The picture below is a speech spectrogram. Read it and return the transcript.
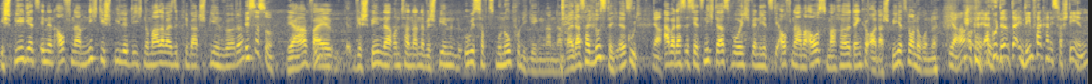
ich spiele jetzt in den Aufnahmen nicht die Spiele, die ich normalerweise privat spielen würde. Ist das so? Ja, weil wir spielen da untereinander, wir spielen Ubisofts Monopoly gegeneinander, weil das halt lustig ist. Gut, ja. Aber das ist jetzt nicht das, wo ich, wenn ich jetzt die Aufnahme ausmache, denke, oh, da spiele ich jetzt noch eine Runde. Ja, okay. Ja gut, in dem Fall kann ich es verstehen.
